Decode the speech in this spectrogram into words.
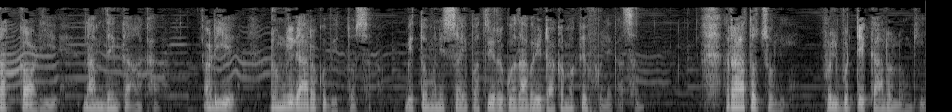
टक्क अडिए नामदेङका आँखा। अडिए ढुङ्गे गारोको भित्तो छ। भित्तो मुनि सयपत्री र गोदावरी ढकमक्कै फुलेका छन्। रातो चोली फुलबुट्टे कालो लुङ्गी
